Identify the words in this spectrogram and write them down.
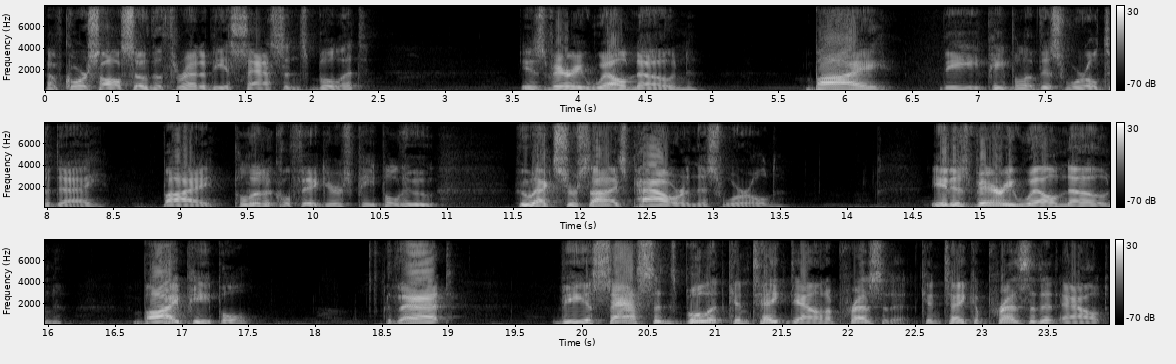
Of course, also the threat of the assassin's bullet is very well known by the people of this world today, by political figures, people who, who exercise power in this world. It is very well known by people that the assassin's bullet can take down a president, can take a president out,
